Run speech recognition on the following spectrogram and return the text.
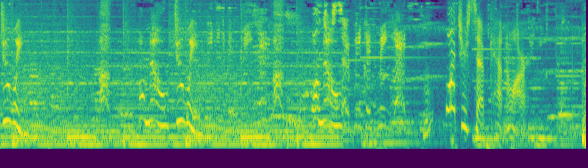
doing? Oh no, doing? Oh no. Watch your step, Cat Noir.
